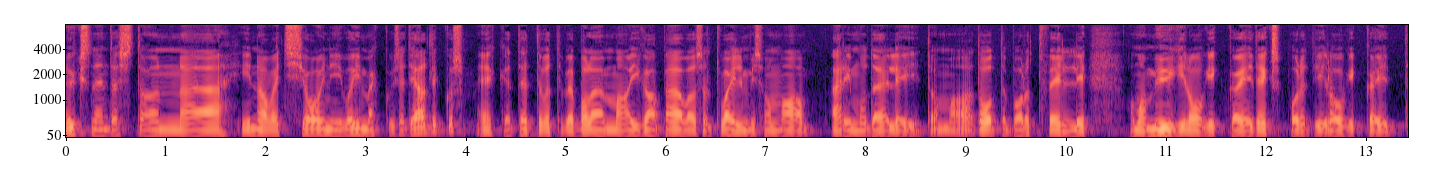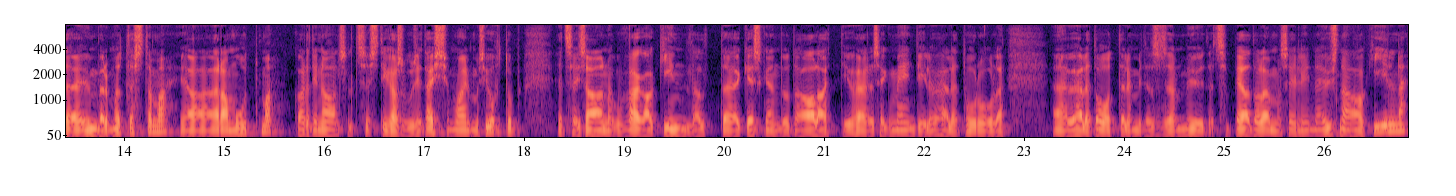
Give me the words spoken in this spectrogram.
üks nendest on äh, innovatsioonivõimekus ja teadlikkus, ehk et ettevõte peab olema igapäevaselt valmis oma ärimudeleid, oma tooteportfelli, oma müügiloogikaid, ekspordiloogikaid äh, ümber mõtestama ja ära muutma kardinaalselt, sest igasuguseid asju maailmas juhtub, et sa ei saa nagu väga kindlalt äh, keskenduda alati ühele segmendile, ühele turule ühele tootele, mida sa seal müüd, et sa pead olema selline üsna agiilne,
